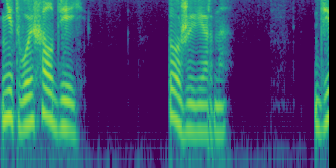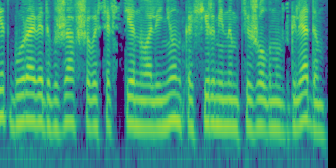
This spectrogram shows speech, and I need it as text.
не твой халдей». Тоже верно. Дед буравит вжавшегося в стену олененка фирменным тяжелым взглядом,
